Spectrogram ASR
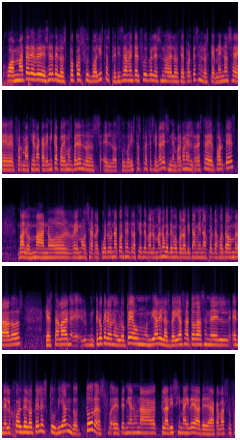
Juan Mata debe de ser de los pocos futbolistas. Precisamente el fútbol es uno de los deportes en los que menos eh, formación académica podemos ver en los, en los, futbolistas profesionales. Sin embargo, en el resto de deportes, balonmano, remo, o sea, recuerdo una concentración de balonmano que tengo por aquí también a JJ Hombrados, que estaban, eh, creo que era un europeo, un mundial, y las veías a todas en el, en el hall del hotel estudiando. Todas eh, tenían una clarísima idea de acabar su formación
